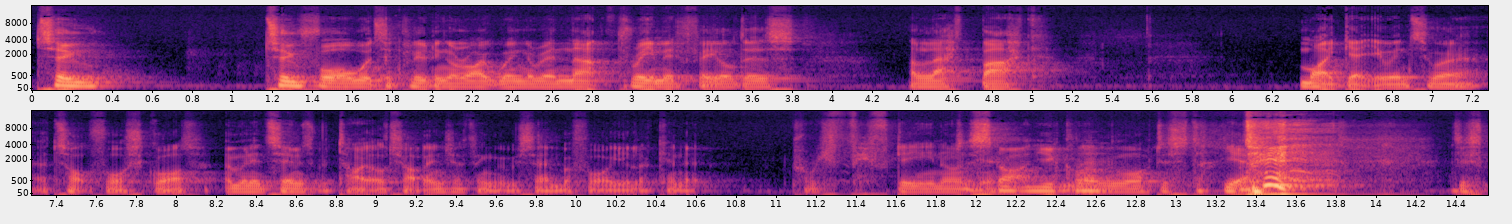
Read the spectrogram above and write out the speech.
two, two forwards, including a right winger in that, three midfielders, a left back, might get you into a, a top four squad. I mean, in terms of a title challenge, I think we were saying before, you're looking at probably 15 on to start a new club. Maybe more. Just yeah. just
